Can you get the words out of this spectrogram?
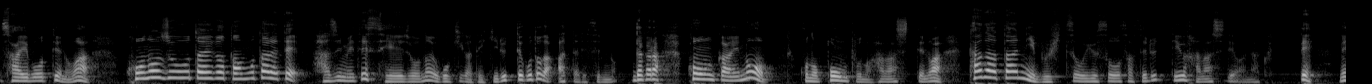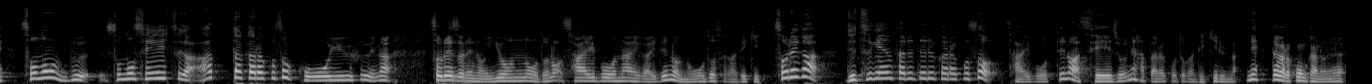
細胞っていうのはこの状態が保たれて初めて正常な動きができるってことがあったりするの。だから今回のこのポンプの話っていうのはただ単に物質を輸送させるっていう話ではなくって、ね、その部その性質があったからこそこういうふうなそれぞれのイオン濃度の細胞内外での濃度差ができそれが実現されてるからこそ細胞っていうのは正常に働くことができるんだ、ね、だから今回の、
